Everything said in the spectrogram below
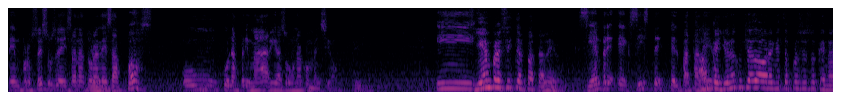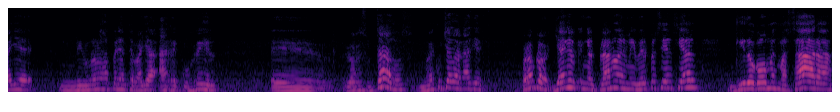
en procesos de esa naturaleza post un- unas primarias o una convención. Sí. Y Siempre existe el pataleo. siempre existe el pataleo. Aunque yo no he escuchado ahora en este proceso que nadie, ninguno de los aspirantes vaya a recurrir eh, los resultados. No he escuchado a nadie. Por ejemplo, ya en el, en el plano del nivel presidencial, Guido Gómez Mazara,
